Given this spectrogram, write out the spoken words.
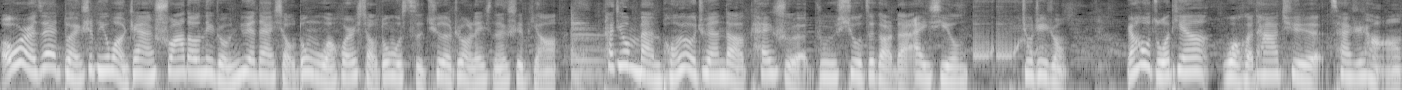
偶尔在短视频网站刷到那种虐待小动物或者小动物死去的这种类型的视频。他就满朋友圈的开始就是秀自个儿的爱心，就这种。然后昨天我和他去菜市场，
